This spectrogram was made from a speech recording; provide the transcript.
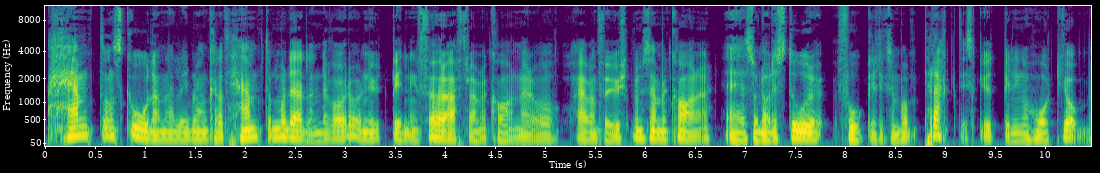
Hampton-skolan, eller ibland kallat Hampton-modellen, det var då en utbildning för afroamerikaner och, och även för ursprungsamerikaner eh, som hade stor fokus liksom, på praktisk utbildning och hårt jobb.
